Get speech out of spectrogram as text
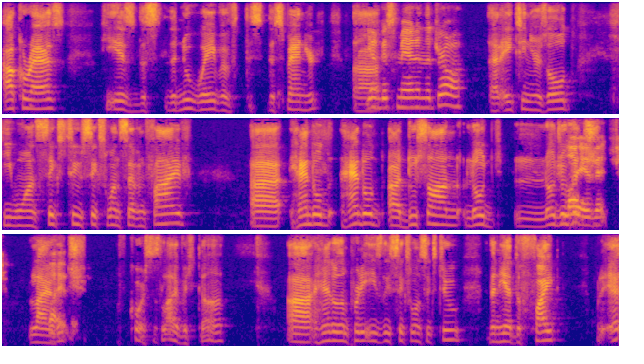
Alcaraz, he is the the new wave of the, the Spaniard, uh, youngest man in the draw. At 18 years old, he won 6-2, 6-1, 7-5 uh, handled handled uh, Dusan Loj- Lojovic. Lajovic. Of course, it's Lajovic, duh. Uh, handled him pretty easily, six one six two. Then he had to fight. Uh,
